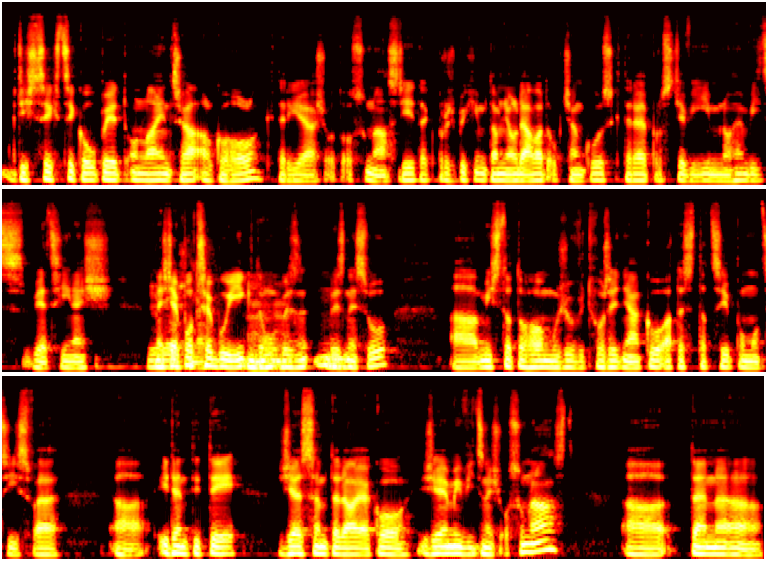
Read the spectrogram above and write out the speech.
když si chci koupit online třeba alkohol, který je až od 18, tak proč bych jim tam měl dávat občanku, z které prostě ví mnohem víc věcí, než, než je potřebují k tomu mm. biznesu a místo toho můžu vytvořit nějakou atestaci pomocí své uh, identity, že jsem teda jako, že je mi víc než 18, uh, ten, uh,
